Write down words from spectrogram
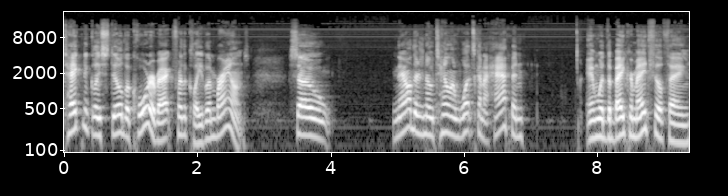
technically still the quarterback for the Cleveland Browns. So now there's no telling what's going to happen. And with the Baker Mayfield thing,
